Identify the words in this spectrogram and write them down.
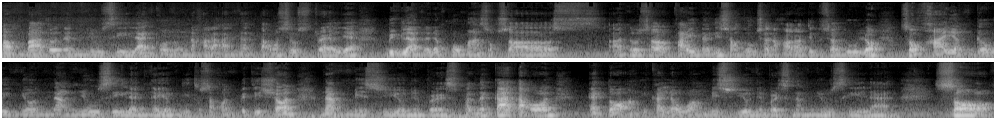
pambato ng New Zealand kung nung nakaraan ng taon sa Australia, bigla na lang pumasok sa ano sa finalist hanggang sa nakarating sa dulo. So kayang gawin yon ng New Zealand ngayon dito sa competition na Miss Universe. Pag nagkataon, ito ang ikalawang Miss Universe ng New Zealand. So,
